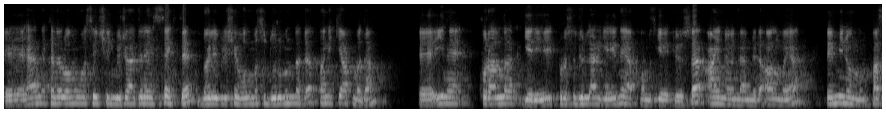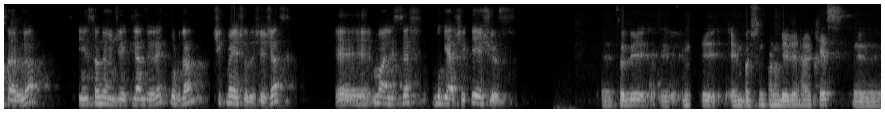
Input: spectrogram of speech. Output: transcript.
E, her ne kadar olmaması için mücadele etsek de böyle bir şey olması durumunda da panik yapmadan e, yine kurallar gereği, prosedürler gereği ne yapmamız gerekiyorsa aynı önlemleri almaya ve minimum hasarla insanı önceliklendirerek buradan çıkmaya çalışacağız. E, maalesef bu gerçekte yaşıyoruz. E, tabii e, şimdi en başından beri herkes e,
